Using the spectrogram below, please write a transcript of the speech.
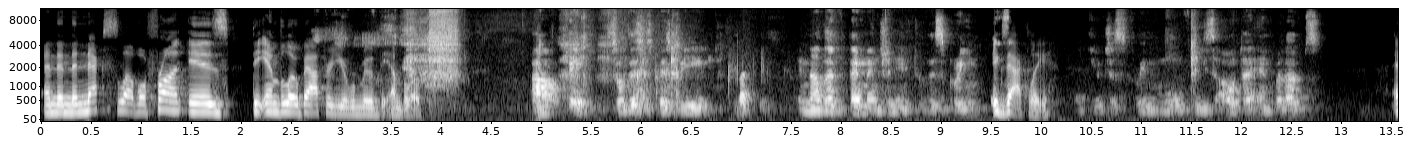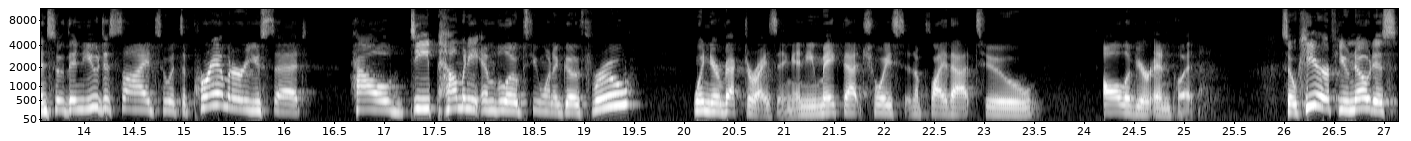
And then the next level front is the envelope after you remove the envelope. Ah, okay. So this is basically like another dimension into the screen? Exactly you just remove these outer envelopes. And so then you decide, so it's a parameter you set, how deep, how many envelopes you want to go through when you're vectorizing. And you make that choice and apply that to all of your input. So here, if you notice,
